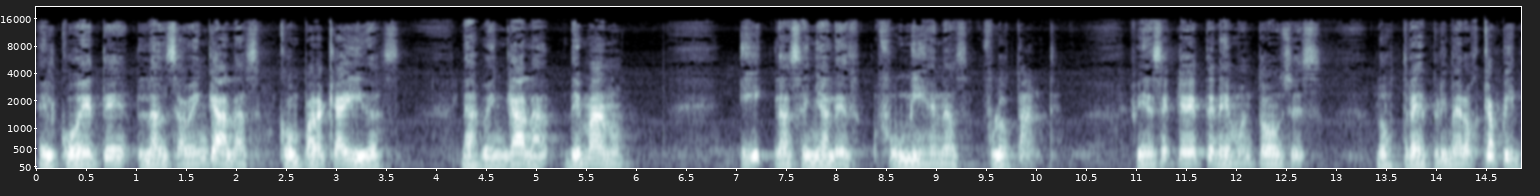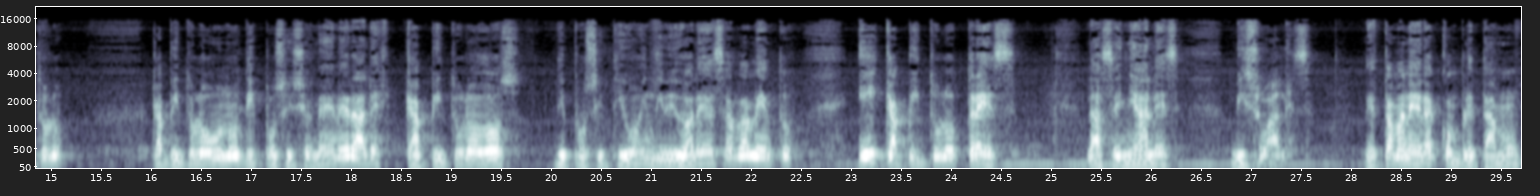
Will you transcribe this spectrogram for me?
el cohete lanza bengalas con paracaídas, las bengalas de mano y las señales fumígenas flotantes. Fíjense que tenemos entonces los tres primeros capítulos. Capítulo 1, disposiciones generales. Capítulo 2, dispositivos individuales de salvamento. Y capítulo 3, las señales visuales. De esta manera completamos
